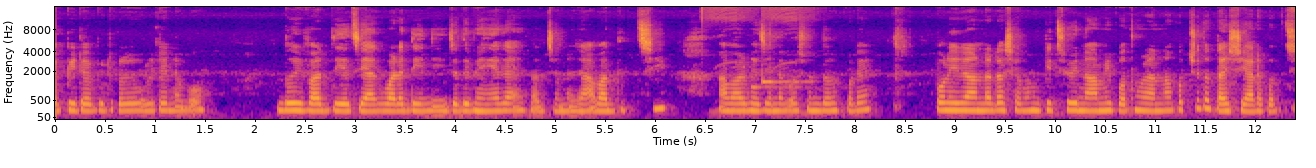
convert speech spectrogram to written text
এপিট ওপিট করে উল্টে নেব। দুইবার দিয়েছি, একবারে দিইনি, যদি ভেঙে যায় তার জন্য যে আবার দিচ্ছি। আবার ভেজে নেব সুন্দর করে। পনির রান্নাটা সেমন কিছুই না, আমি প্রথম রান্না করছি তো, তাই শেয়ার করছি।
